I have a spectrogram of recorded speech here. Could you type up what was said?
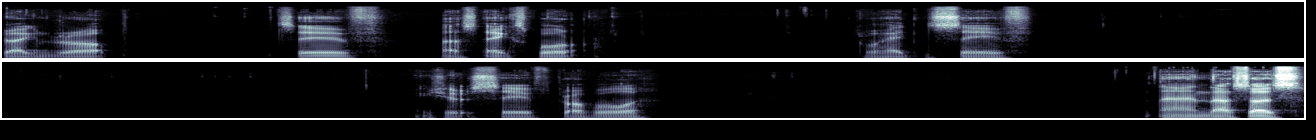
drag and drop, save, that's export. Go ahead and save. Make sure it's saved properly. And that's us.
